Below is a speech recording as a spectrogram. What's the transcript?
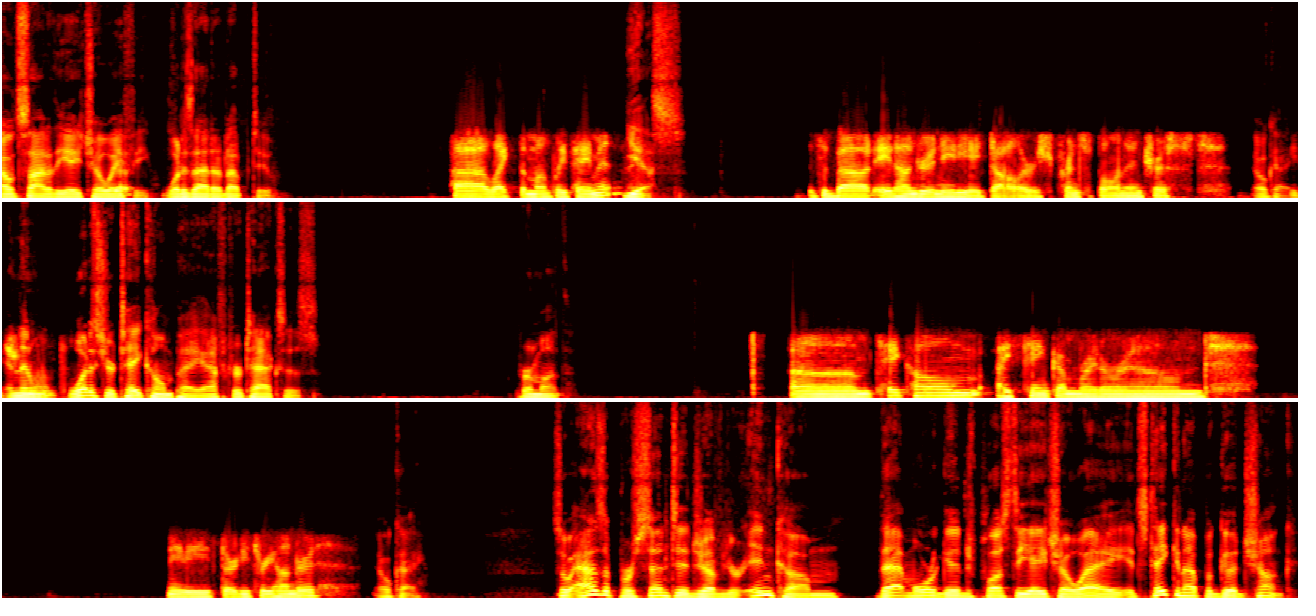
outside of the HOA fee? What does that add up to? Uh, like the monthly payment, Yes. it's about $888 principal and interest. Okay. And then month. what is your take home pay after taxes per month? Um, take home, I think I'm right around maybe 3300 Okay. So as a percentage of your income, that mortgage plus the HOA, it's taken up a good chunk.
